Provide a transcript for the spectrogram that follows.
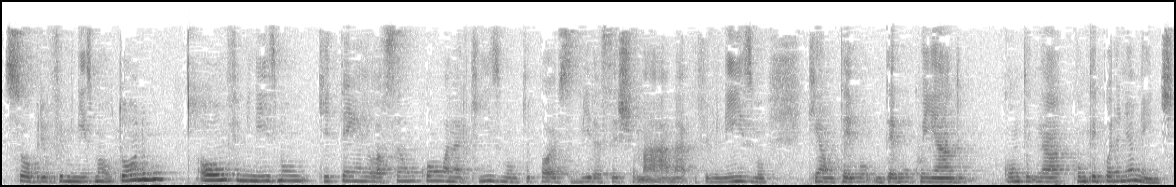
sobre o feminismo autônomo ou um feminismo que tenha relação com o anarquismo, que pode vir a se chamar anarcofeminismo, que é um termo, um termo cunhado contemporaneamente.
